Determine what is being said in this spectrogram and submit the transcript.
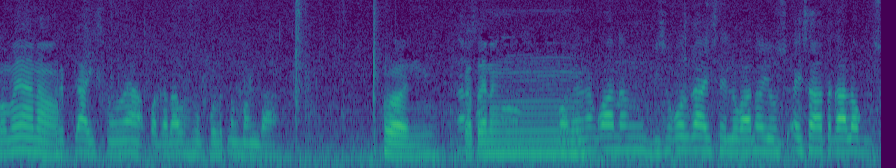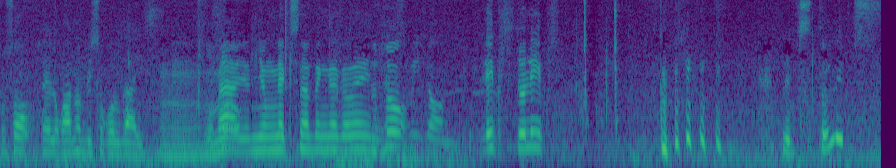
Mamaya na. Trip guys, mamaya pagkatapos magpulot ng mangga. Juan. Kata ng... Pagkatapos ng kuha ng bisukol guys sa Ilocano, yung, ay sa Tagalog, suso. Sa Ilocano, bisukol guys. Hmm. Mamaya, yun yung next natin gagawin. Suso. Lips to lips. Lips to lips.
